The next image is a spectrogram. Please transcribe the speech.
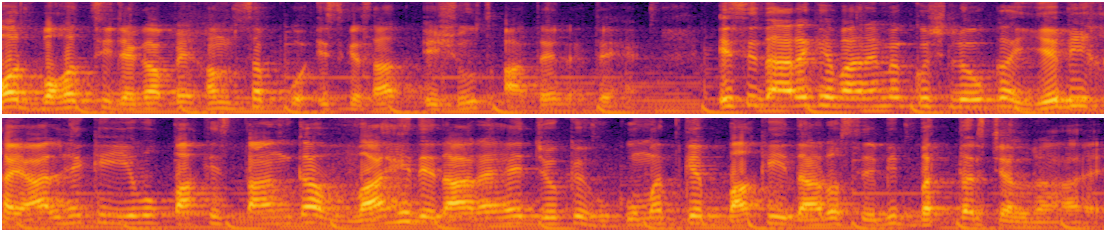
और बहुत सी जगह पे हम सबको इसके साथ इश्यूज़ आते रहते हैं। इस इदारे के बारे में कुछ लोगों का ये भी ख्याल है कि ये वो पाकिस्तान का वाहिद इदारा है जो कि हुकूमत के बाकी इदारों से भी बदतर चल रहा है।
